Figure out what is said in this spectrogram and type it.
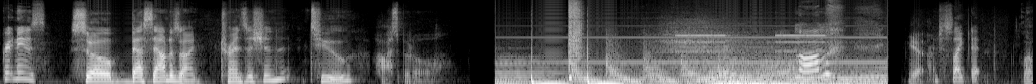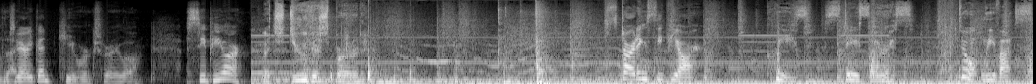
Great news. So, best sound design transition to hospital. Mom? Yeah, I just liked it. love that. It's very good. Key works very well. CPR. Let's do this, Bird. Starting CPR. Please, stay, Cyrus. Don't leave us.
